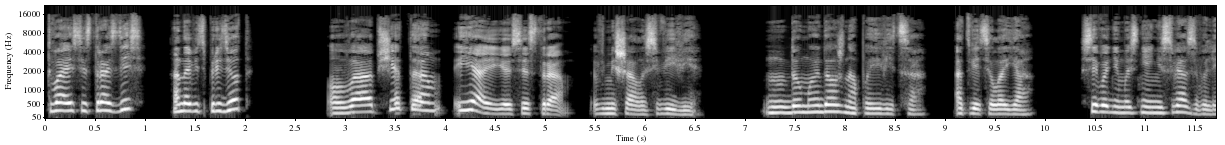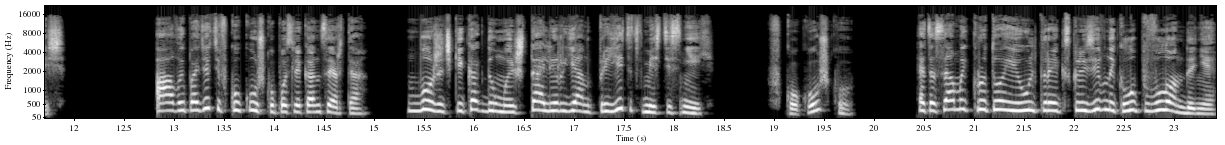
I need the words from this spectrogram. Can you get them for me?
«Твоя сестра здесь? Она ведь придет?» «Вообще-то я ее сестра», — вмешалась Виви. «Думаю, должна появиться», — ответила я. «Сегодня мы с ней не связывались. «А вы пойдете в кукушку после концерта? Божечки, как думаешь, Тайлер Янг приедет вместе с ней?» «В кукушку?» Это самый крутой и ультраэксклюзивный клуб в Лондоне.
